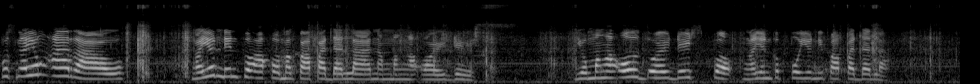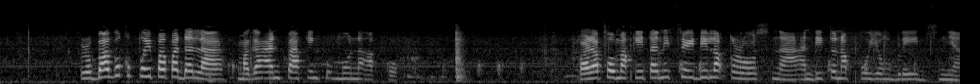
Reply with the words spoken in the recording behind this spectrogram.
Tapos ngayong araw, ngayon din po ako magpapadala ng mga orders. Yung mga old orders po, ngayon ko po yun ipapadala. Pero bago ko po ipapadala, mag-unpacking po muna ako. Para po makita ni Sir De La Cruz na andito na po yung blades niya.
